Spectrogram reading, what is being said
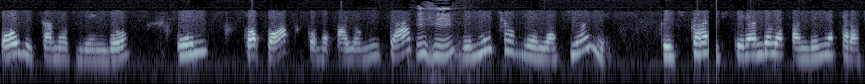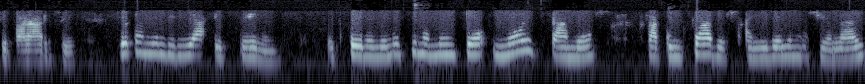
hoy estamos viendo un pop-up como palomitas de muchas relaciones que están esperando la pandemia para separarse. Yo también diría, esperen, esperen, en este momento no estamos facultados a nivel emocional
